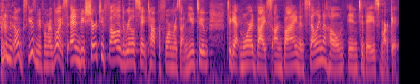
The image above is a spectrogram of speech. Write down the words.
oh, excuse me for my voice. And be sure to follow the real estate top performers on YouTube to get more advice on buying and selling a home in today's market.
